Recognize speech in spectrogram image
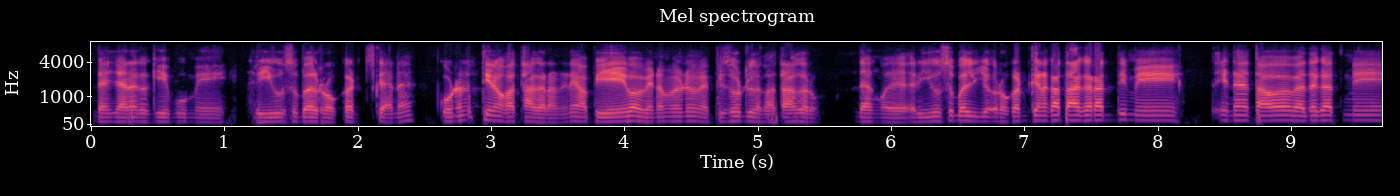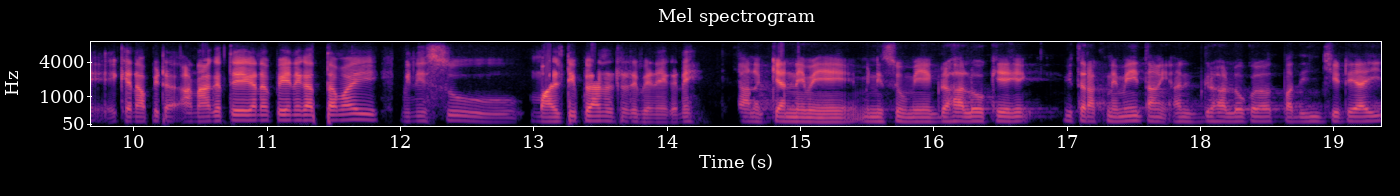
දැන් ජනක කියපු මේ රියසබල් රොකට්ස් ගැන ගොඩත් තින කතා කරන්න අපි ඒවා වෙන වෙන එපිසෝඩ්ල කතා කරු දැන් ඔය රියසබල් රොකට් ගැන කතා කරද්දි මේ එන තව වැදගත් මේ එකන අපිට අනාගතය ගැන පේන එකත් තමයි මිනිස්සු මල්ටි ප්ලානටරි වෙන එකනේ චානක කියන්නේ මේ මිනිස්සු මේ ග්‍රහලෝකයේ විතරක් නෙමේ තයි අනි ග්‍රහලෝකලත් පදිංචිටයයි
